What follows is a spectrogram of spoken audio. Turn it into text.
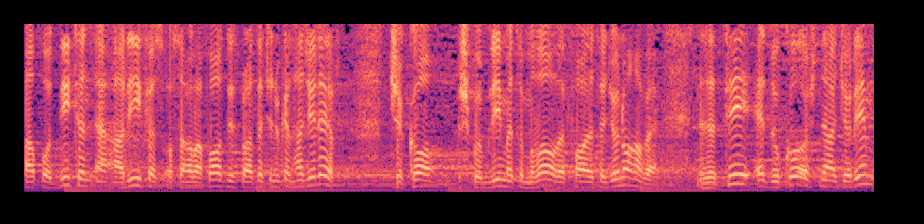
apo ditën e Arifes ose Arafatit për ata që nuk janë haxhilerë, që ka shpërblime të mëdha dhe faljet e gjynahave, Nëse ti edukohesh në agjërim,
